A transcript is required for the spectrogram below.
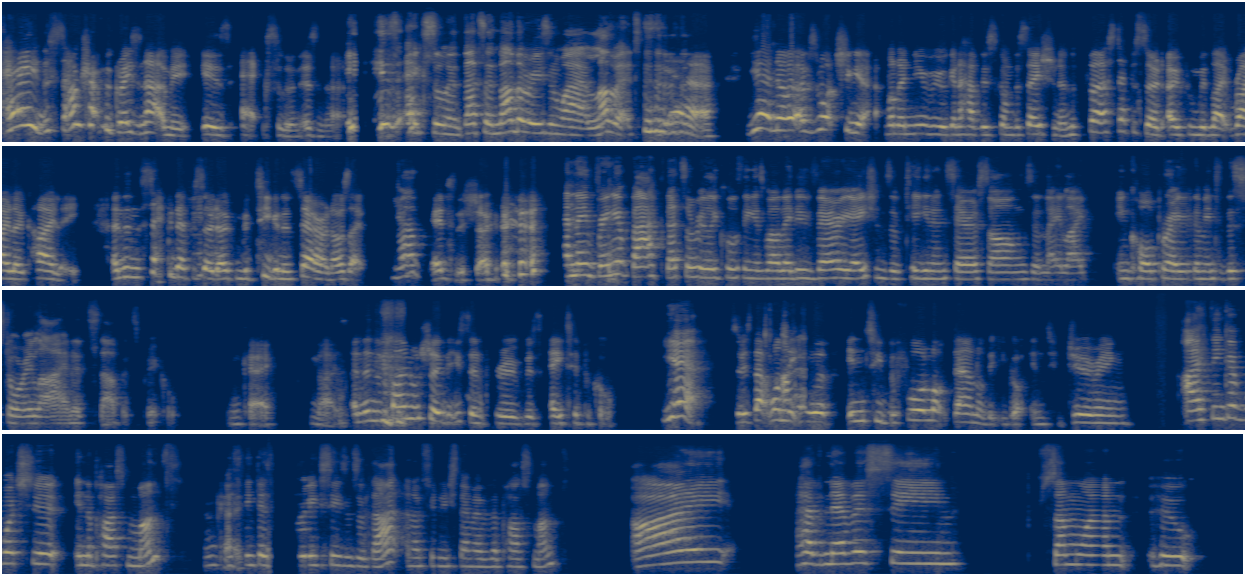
hey, the soundtrack for Grey's Anatomy is excellent, isn't it? It is excellent. That's another reason why I love it. yeah. Yeah, no, I was watching it when I knew we were going to have this conversation, and the first episode opened with like Rilo Kiley, and then the second episode opened with Tegan and Sara, and I was like, yeah, into the show. and they bring it back. That's a really cool thing as well. They do variations of Tegan and Sara songs, and they like incorporate them into the storyline and stuff. It's pretty cool. Okay, nice. And then the final show that you sent through was Atypical. Yeah. So is that one that you were into before lockdown or that you got into during? I think I've watched it in the past month. Okay. I think there's three seasons of that, and I've finished them over the past month. I have never seen someone who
